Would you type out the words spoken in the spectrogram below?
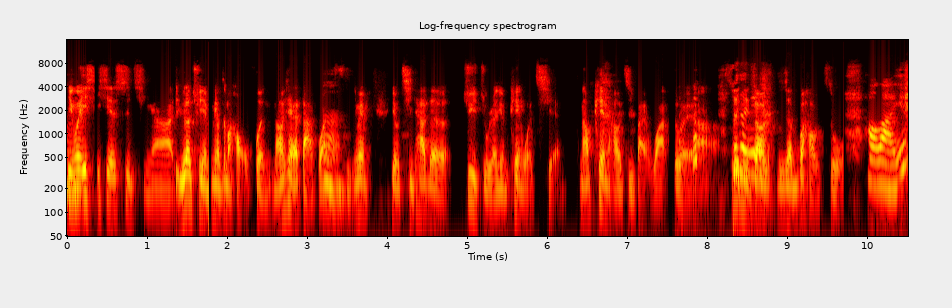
因为一一些事情啊，娱乐圈也没有这么好混，然后现在打官司，因为有其他的剧组人员骗我钱。然后骗了好几百万，对啊，所以你知道人不好做。好吧，因为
